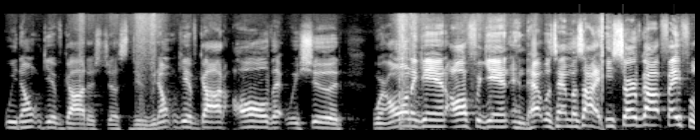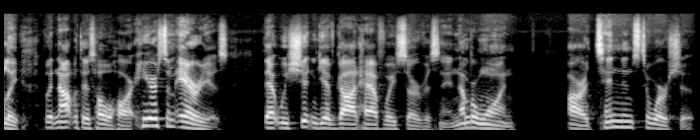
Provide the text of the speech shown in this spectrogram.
we don't give God his just due. We don't give God all that we should. We're on again, off again, and that was Amaziah. He served God faithfully, but not with his whole heart. Here are some areas that we shouldn't give God halfway service in. Number one, our attendance to worship.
